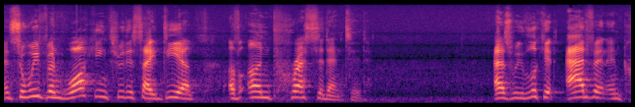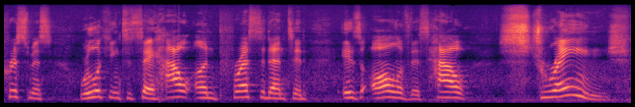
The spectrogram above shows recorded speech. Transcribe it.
And so we've been walking through this idea of unprecedented. As we look at Advent and Christmas, we're looking to say how unprecedented is all of this? How strange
